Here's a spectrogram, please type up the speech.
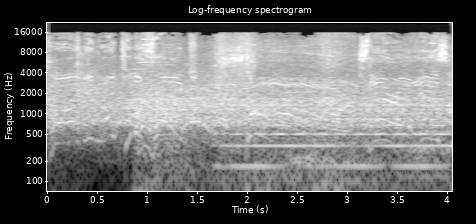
Driving right to the front. Scores! There it is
